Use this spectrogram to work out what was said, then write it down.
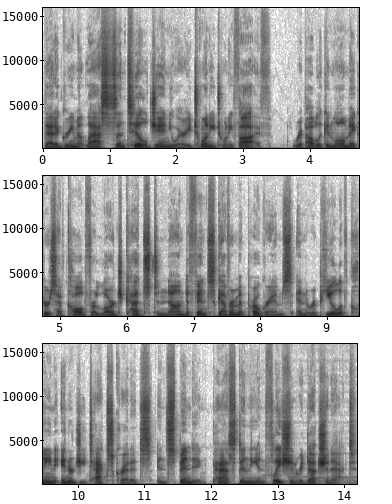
That agreement lasts until January 2025. Republican lawmakers have called for large cuts to non defense government programs and the repeal of clean energy tax credits and spending passed in the Inflation Reduction Act.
